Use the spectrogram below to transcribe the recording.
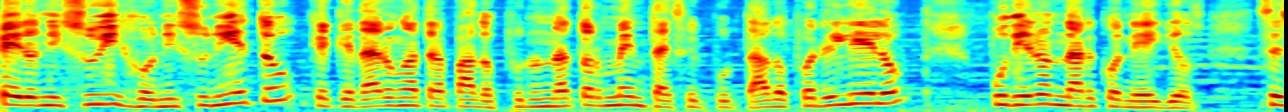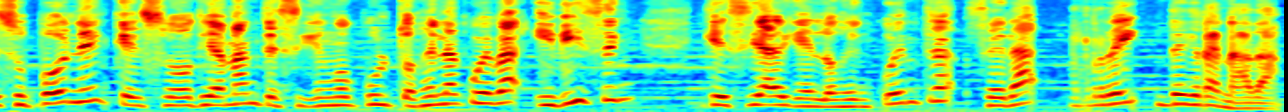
Pero ni su hijo ni su nieto, que quedaron atrapados por una tormenta y sepultados por el hielo, pudieron dar con ellos. Se supone que esos diamantes siguen ocultos en la cueva y dicen que si alguien los encuentra será rey de Granada.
